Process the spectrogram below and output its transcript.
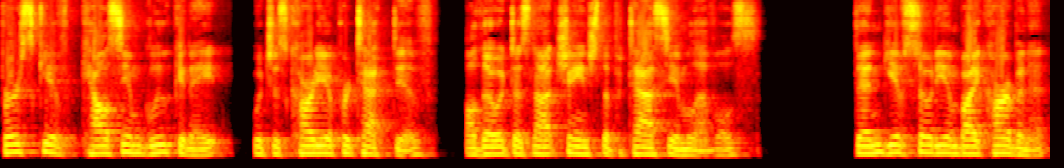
First, give calcium gluconate, which is cardioprotective, although it does not change the potassium levels. Then give sodium bicarbonate,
